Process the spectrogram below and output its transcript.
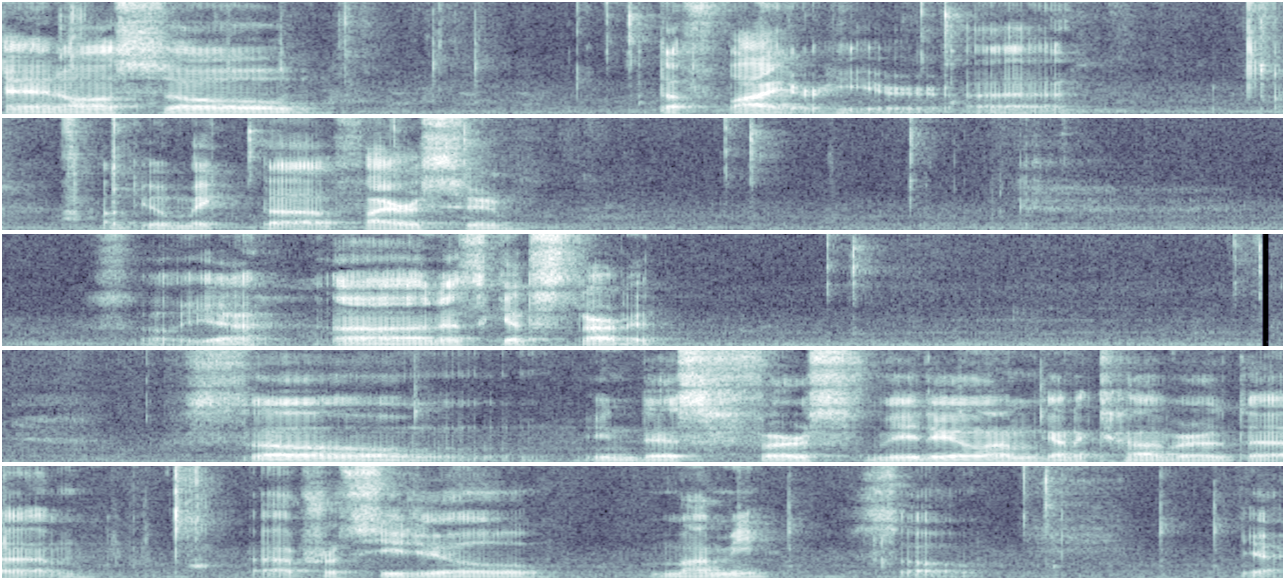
And also the fire here uh, how do you make the fire sim? So yeah uh, let's get started So in this first video, I'm gonna cover the uh, procedural mummy. So yeah.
